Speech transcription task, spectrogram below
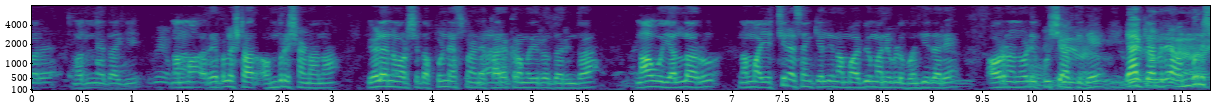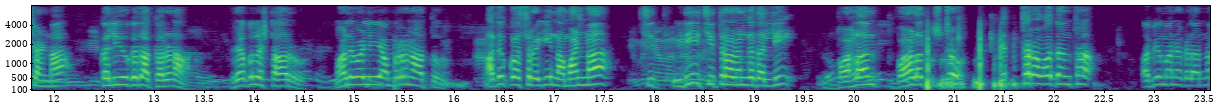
ಮೇಡಮ್ ಮೊದಲನೇದಾಗಿ ನಮ್ಮ ರೆಬಲ್ ಸ್ಟಾರ್ ಅಂಬರೀಷ್ ಅಣ್ಣನ ಏಳನೇ ವರ್ಷದ ಪುಣ್ಯ ಸ್ಮರಣೆ ಕಾರ್ಯಕ್ರಮ ಇರೋದರಿಂದ ನಾವು ಎಲ್ಲರೂ ನಮ್ಮ ಹೆಚ್ಚಿನ ಸಂಖ್ಯೆಯಲ್ಲಿ ನಮ್ಮ ಅಭಿಮಾನಿಗಳು ಬಂದಿದ್ದಾರೆ. ಅವ್ರನ್ನ ನೋಡಿ ಖುಷಿ ಆಗ್ತಿದೆ. ಯಾಕೆಂದ್ರೆ ಅಂಬರೀಷ್ ಅಣ್ಣ ಕಲಿಯುಗದ ಕರ್ಣ, ರೆಬಲ್ ಸ್ಟಾರ್ ಮಳವಳ್ಳಿ ಅಮರನಾಥ್. ಅದಕ್ಕೋಸ್ಕರವಾಗಿ ನಮ್ಮಣ್ಣ ಚಿತ್, ಇಡೀ ಚಿತ್ರರಂಗದಲ್ಲಿ ಬಹಳ, ಬಹಳಷ್ಟು ಎತ್ತರವಾದಂಥ ಅಭಿಮಾನಗಳನ್ನ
